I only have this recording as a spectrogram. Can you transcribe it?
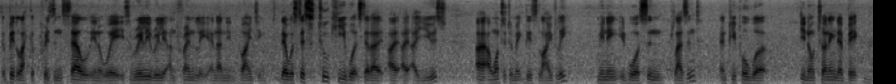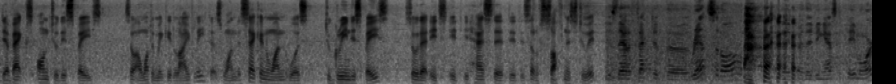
It's a bit like a prison cell in a way. It's really, really unfriendly and uninviting. There was just two keywords that I, I, I used. I, I wanted to make this lively, meaning it wasn't pleasant and people were you know, turning their, back, their backs onto this space. So I want to make it lively, that's one. The second one was to green this space so that it's, it, it has the, the, the sort of softness to it. Does that affected the rents at all? are, they, are, they, being asked to pay more?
